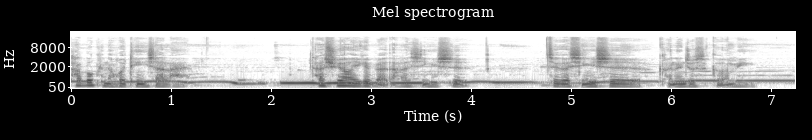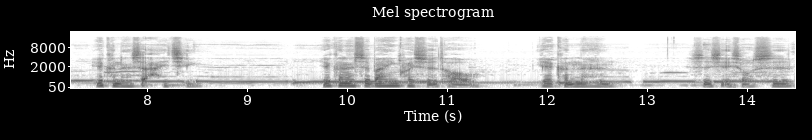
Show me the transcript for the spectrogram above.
它不可能会停下来。它需要一个表达的形式，这个形式可能就是革命。也可能是爱情，也可能是搬一块石头，也可能是写一首诗，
